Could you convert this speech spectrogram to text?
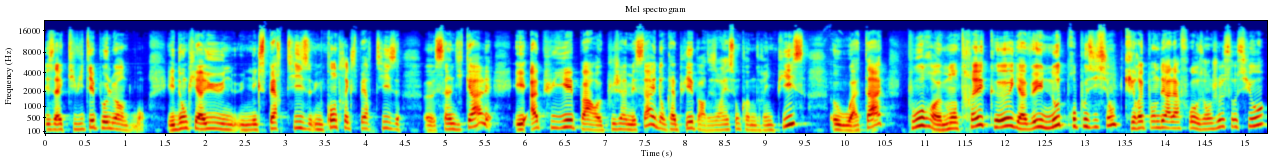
les activités polluantes. Bon. Et donc, il y a eu une, expertise, une contre-expertise syndicale et appuyée par Plus Jamais Ça, et donc appuyée par des organisations comme Greenpeace ou Attac, pour euh, montrer qu'il y avait une autre proposition qui répondait à la fois aux enjeux sociaux,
